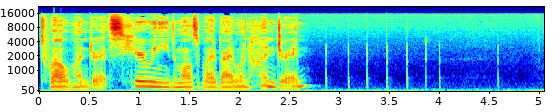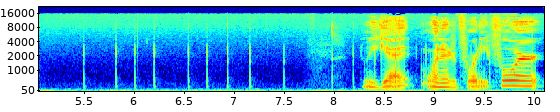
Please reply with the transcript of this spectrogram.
12 hundredths. Here we need to multiply by 100. We get 144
